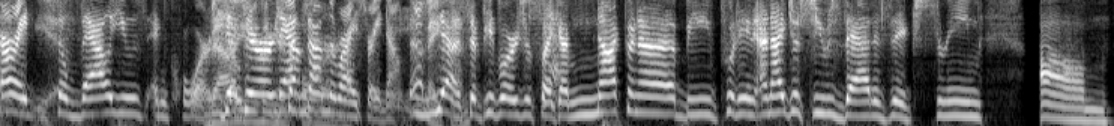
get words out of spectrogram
All right, yeah. so values and cores. Values there are That's some- on the rise right now. That makes yes, sense. that people are just like, I'm not gonna be putting, and I just use that as the extreme um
